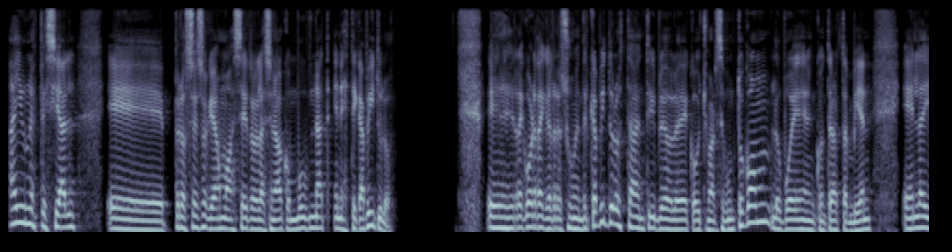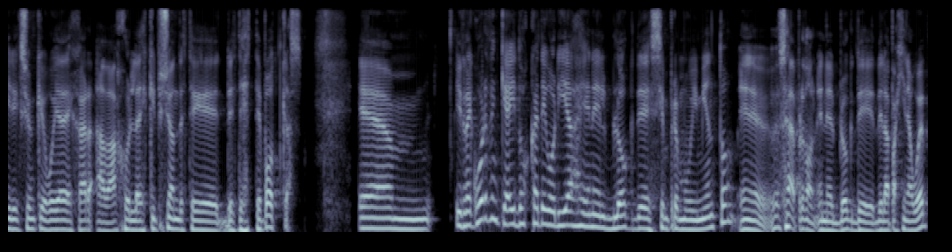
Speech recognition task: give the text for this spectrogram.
hay un especial eh, proceso que vamos a hacer relacionado con MoveNat en este capítulo. Eh, recuerda que el resumen del capítulo está en www.coachmarce.com. Lo pueden encontrar también en la dirección que voy a dejar abajo en la descripción de este, este podcast. Em, y recuerden que hay dos categorías en el blog de Siempre Movimiento, eh, o sea, perdón, en el blog de, la página web.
